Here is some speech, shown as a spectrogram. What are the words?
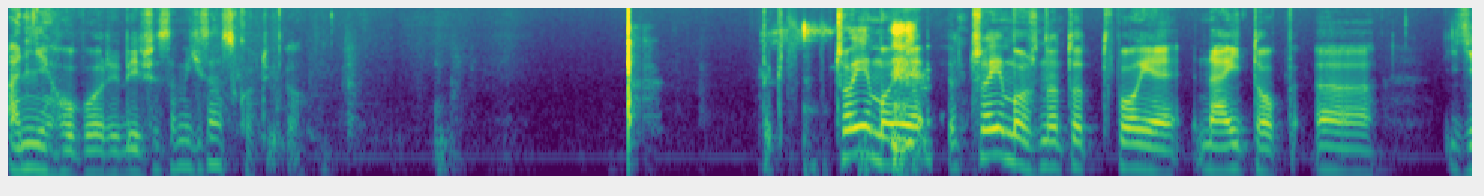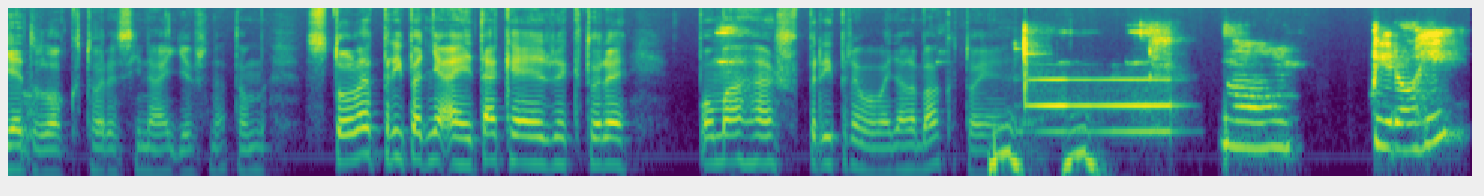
a nehovorili, že som ich zaskočil. Tak čo je, moje, čo je možno to tvoje najtop uh, jedlo, ktoré si nájdeš na tom stole, prípadne aj také, že ktoré pomáhaš pripravovať, alebo ako to je? No, pyrohy,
